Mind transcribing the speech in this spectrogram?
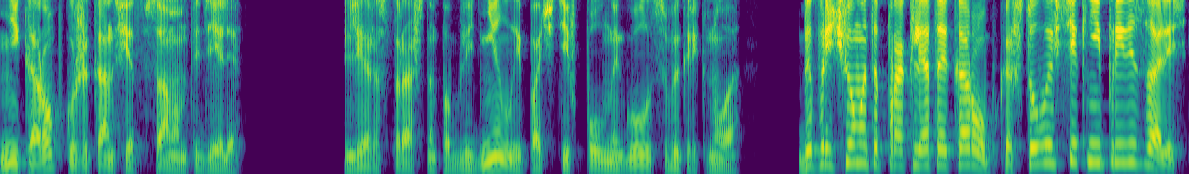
Не коробку же конфет в самом-то деле?» Лера страшно побледнела и почти в полный голос выкрикнула. «Да при чем эта проклятая коробка? Что вы все к ней привязались?»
